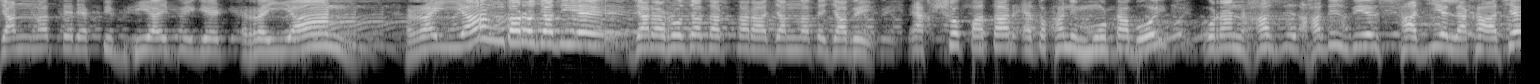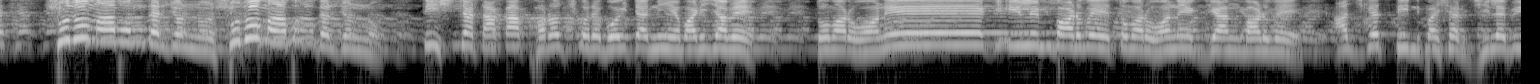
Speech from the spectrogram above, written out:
জান্নাতের একটি ভিআইপি গেট, রাইয়ান। রাইয়ান দরজা দিয়ে যারা রোজাদার, তারা জান্নাতে যাবে। একশো পাতার এতখানি মোটা বই কোরআন হাদিস দিয়ে সাজিয়ে লেখা আছে, শুধু মা বোনদের জন্য, শুধু মা বোনদের জন্য। তিরিশটা টাকা খরচ করে বইটা নিয়ে বাড়ি যাবে। তোমার অনেক ইলিম বাড়বে, তোমার অনেক জ্ঞান বাড়বে। আজকে তিন পয়সার জিলেবি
